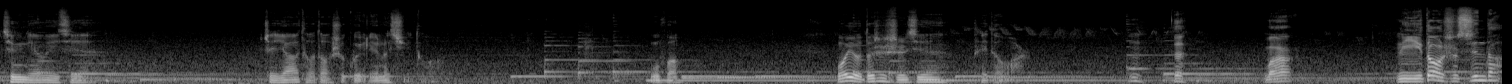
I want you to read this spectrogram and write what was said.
经年未见，这丫头倒是鬼灵了许多。无妨，我有的是时间陪她玩。嗯，对，玩。你倒是心大。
